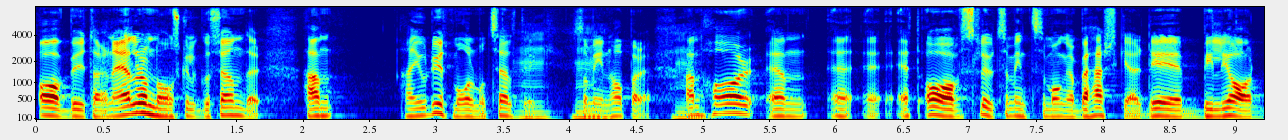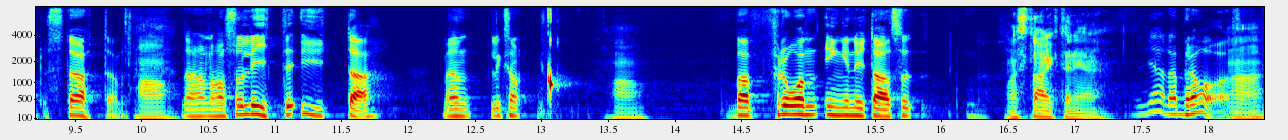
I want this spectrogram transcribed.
avbytaren, eller om någon skulle gå sönder. Han, han gjorde ju ett mål mot Celtic som inhoppare. Han har en, eh, eh, ett avslut som inte så många behärskar, det är biljardstöten. Ja, När han har så lite yta, men liksom ja. bara från ingen yta alls, är stark där nere. Jävla bra alltså.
